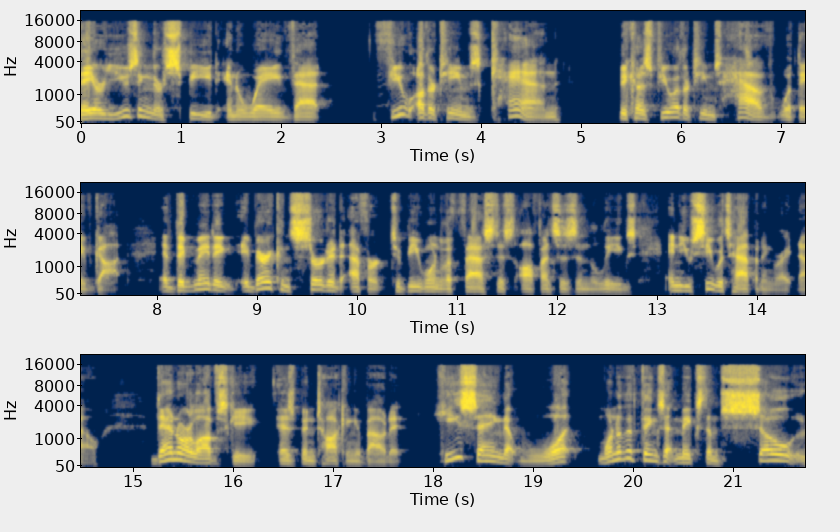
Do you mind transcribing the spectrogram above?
they are using their speed in a way that few other teams can because few other teams have what they've got. They've made a, a, very concerted effort to be one of the fastest offenses in the leagues, and you see what's happening right now. Dan Orlovsky has been talking about it. He's saying that what one of the things that makes them so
